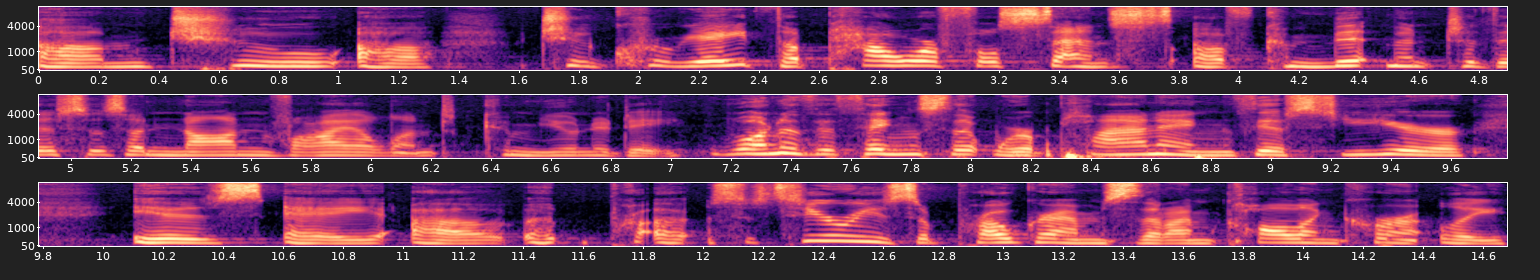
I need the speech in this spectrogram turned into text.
um, to, uh, to create the powerful sense of commitment to this as a nonviolent community. One of the things that we're planning this year is a, uh, a, a, series of programs that I'm calling currently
